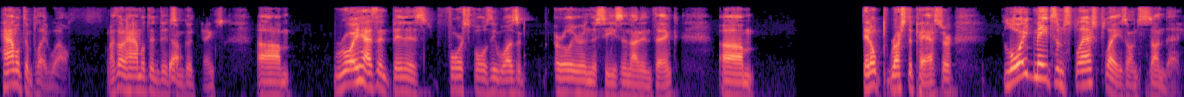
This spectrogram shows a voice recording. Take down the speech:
Hamilton played well. I thought Hamilton did Yeah. some good things. Um, Roy hasn't been as forceful as he was earlier in the season. I didn't think. Um, they don't rush the passer. Lloyd made some splash plays on Sunday.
